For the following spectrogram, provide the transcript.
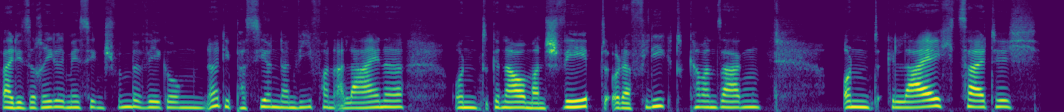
weil diese regelmäßigen Schwimmbewegungen, ne, die passieren dann wie von alleine und genau, man schwebt oder fliegt, kann man sagen. Und gleichzeitig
